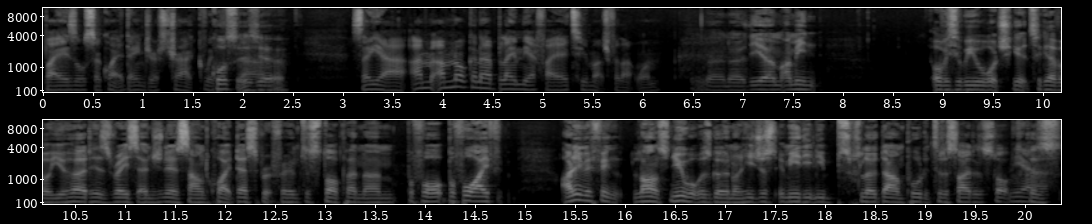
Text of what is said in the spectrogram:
but it is also quite a dangerous track. With, of course, it is. um, yeah. So yeah, I'm I'm not gonna blame the FIA too much for that one. No, no. The um, I mean, obviously we were watching it together. You heard his race engineer sound quite desperate for him to stop, and um, before before I, f- I don't even think Lance knew what was going on. He just immediately slowed down, pulled it to the side, and stopped. Yeah. Because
